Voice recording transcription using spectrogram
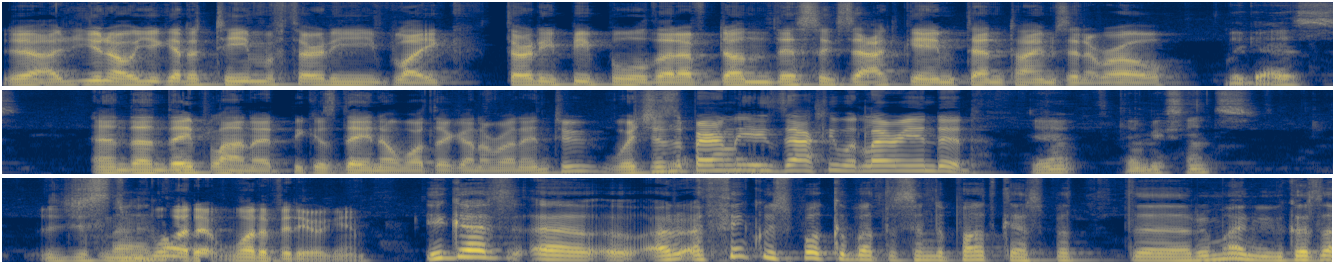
yeah, you know, you get a team of 30, like 30 people that have done this exact game 10 times in a row, I guess. and then they plan it because they know what they're going to run into, which is Yeah. apparently exactly what Larian did. Yeah, that makes sense. It's just Man. what a, what a video game. You guys, uh, I, I think we spoke about this in the podcast, but uh, remind me because I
